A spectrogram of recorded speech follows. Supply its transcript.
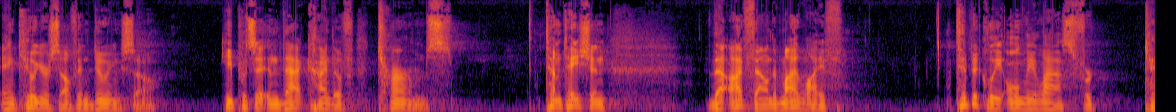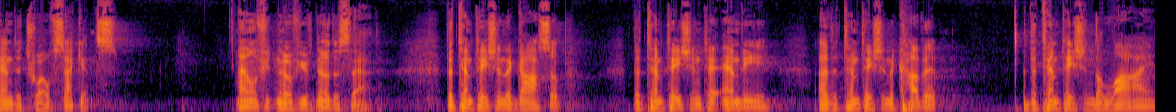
and kill yourself in doing so. He puts it in that kind of terms temptation that I've found in my life typically only lasts for 10 to 12 seconds. I don't know if you've noticed that. The temptation to gossip, the temptation to envy, uh, the temptation to covet, the temptation to lie,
